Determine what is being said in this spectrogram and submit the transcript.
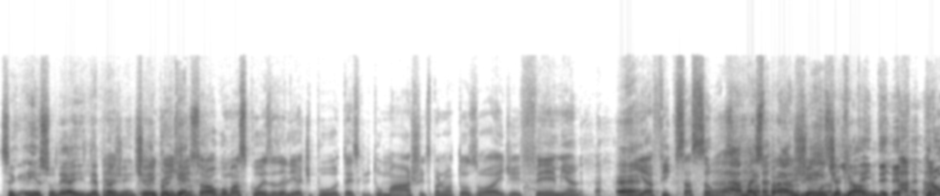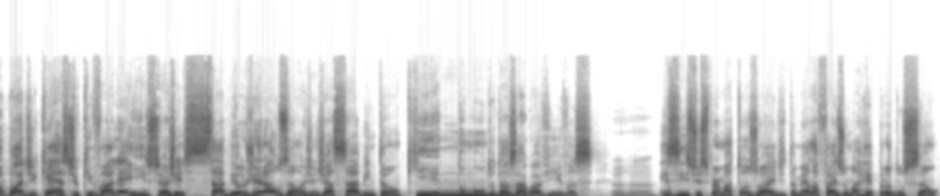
Você- isso, lê aí, lê pra É, gente eu aí, entendi porque. só algumas coisas ali, ó. Tipo, tá escrito macho, espermatozoide, fêmea É. e a fixação. Ah, mas pra gente aqui, ó. Entender. Pro podcast, o que vale é isso. É a gente saber o geralzão. A gente já sabe, então, que no mundo das águas-vivas Aham. existe o espermatozoide também. Ela faz uma reprodução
